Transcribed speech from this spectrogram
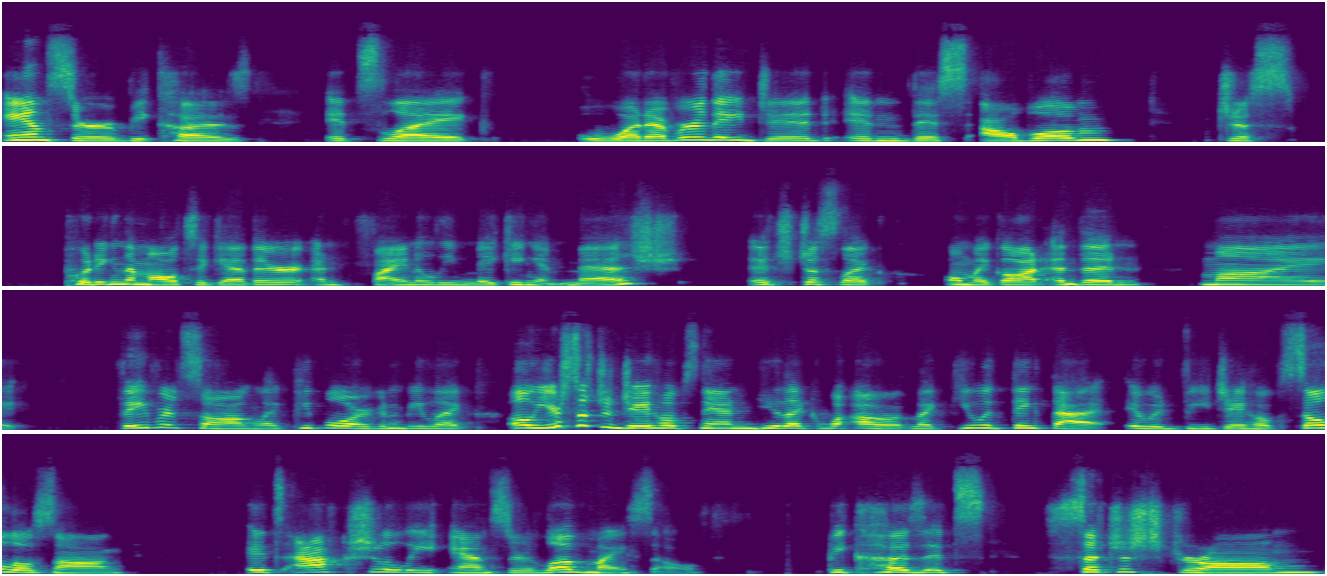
answer because it's like whatever they did in this album, just putting them all together and finally making it mesh. It's just like, oh my God. And then my favorite song, like people are gonna be like, oh, you're such a J-Hope stan. You like oh, like you would think that it would be J-Hope's solo song. It's actually Answer Love Myself because it's such a strong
